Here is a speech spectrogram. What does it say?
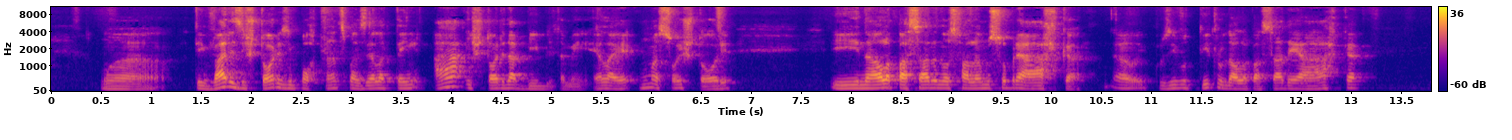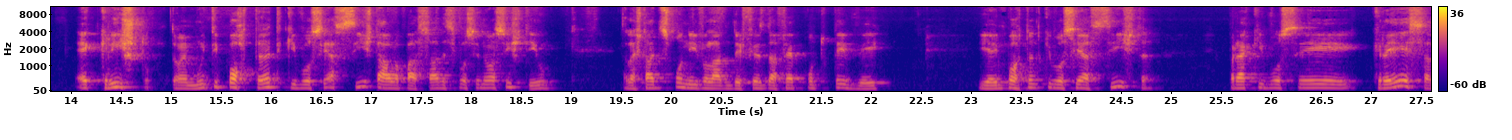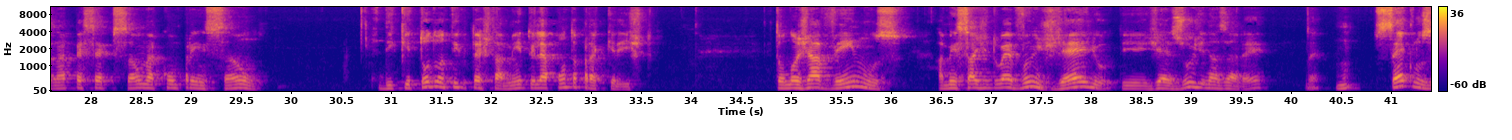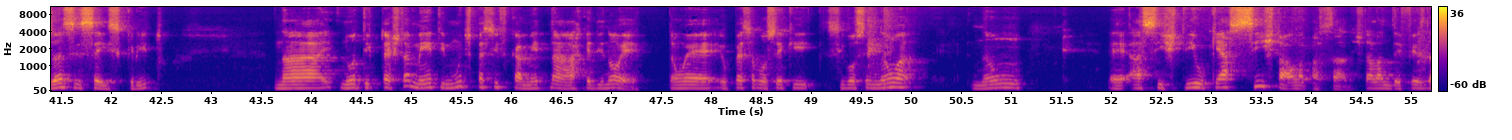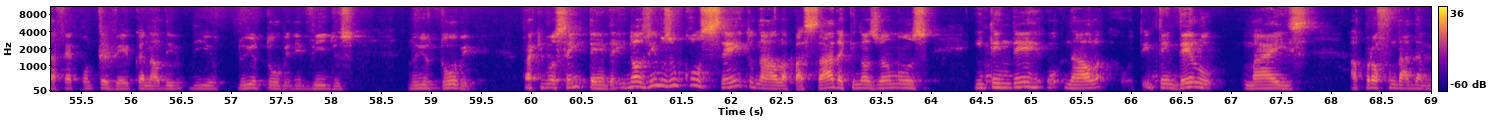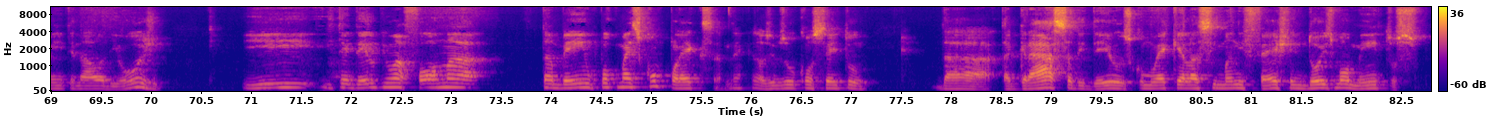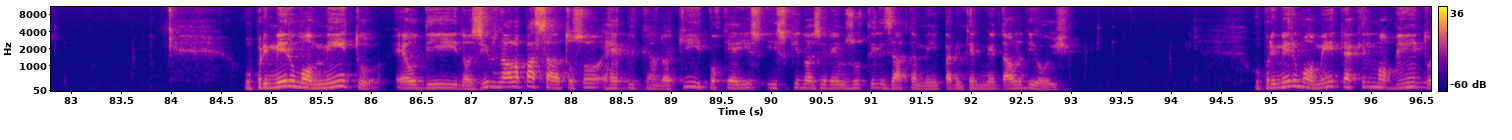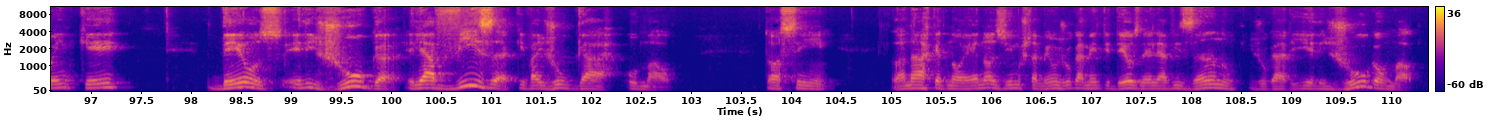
uma tem várias histórias importantes, mas ela tem a história da Bíblia também. Ela é uma só história. E na aula passada nós falamos sobre a arca, inclusive o título da aula passada é A Arca é Cristo. Então é muito importante que você assista a aula passada se você não assistiu. Ela está disponível lá no defesadafé.tv. E é importante que você assista para que você cresça na percepção, na compreensão de que todo o Antigo Testamento ele aponta para Cristo. Então nós já vemos a mensagem do Evangelho de Jesus de Nazaré, né? séculos antes de ser escrito, na, no Antigo Testamento e muito especificamente na Arca de Noé. Então, é, eu peço a você que, se você não, não é, assistiu, que assista a aula passada. Está lá no defesa da fé.tv, o canal de, de, do YouTube, de vídeos no YouTube, para que você entenda. E nós vimos um conceito na aula passada que nós vamos entender na aula, entendê-lo mais aprofundadamente na aula de hoje e entendê-lo de uma forma também um pouco mais complexa. Né? Nós vimos o conceito da, da graça de Deus, como é que ela se manifesta em dois momentos. O primeiro momento é o de. Nós vimos na aula passada, estou só replicando aqui, porque é isso, isso que nós iremos utilizar também para o entendimento da aula de hoje. O primeiro momento é aquele momento em que Deus, ele julga, ele avisa que vai julgar o mal. Então, assim, lá na Arca de Noé, nós vimos também um julgamento de Deus, né? ele avisando que julgaria, ele julga o mal.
